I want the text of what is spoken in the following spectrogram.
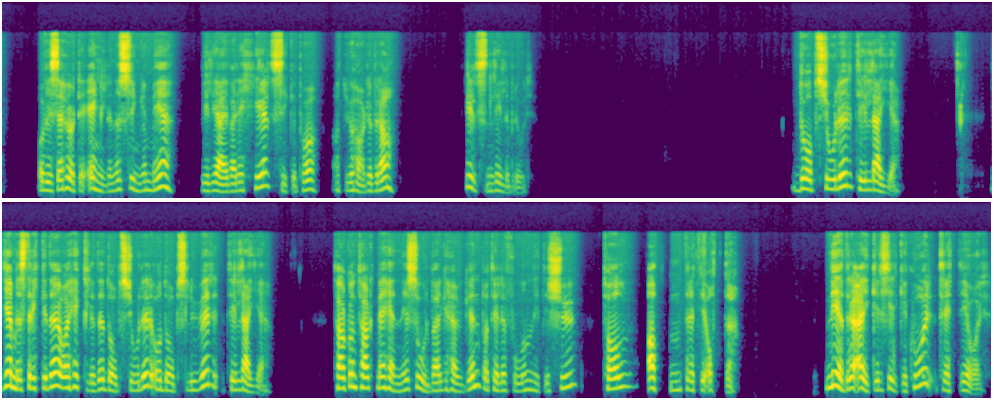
og hvis jeg hørte englene synge med, vil jeg være helt sikker på at du har det bra. Hilsen lillebror. Dåpskjoler til leie Hjemmestrikkede og heklede dåpskjoler og dåpsluer til leie. Ta kontakt med Henny Solberg Haugen på telefon 97 12 18 38. Nedre Eiker kirkekor 30 år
